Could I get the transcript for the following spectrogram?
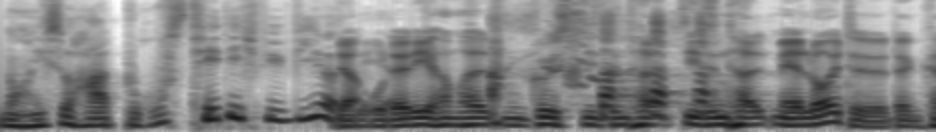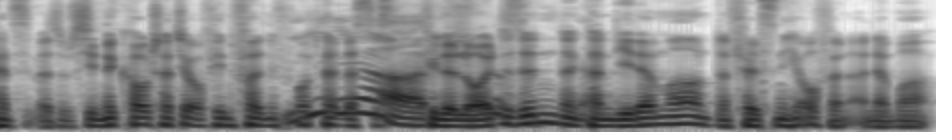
noch nicht so hart berufstätig wie wir. Ja, oder die haben halt ein die sind halt, die sind halt mehr Leute. Dann kannst du, also Cine Couch hat ja auf jeden Fall den Vorteil, ja, dass es viele Leute sind, dann ja. kann jeder mal und dann fällt es nicht auf, wenn einer mal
